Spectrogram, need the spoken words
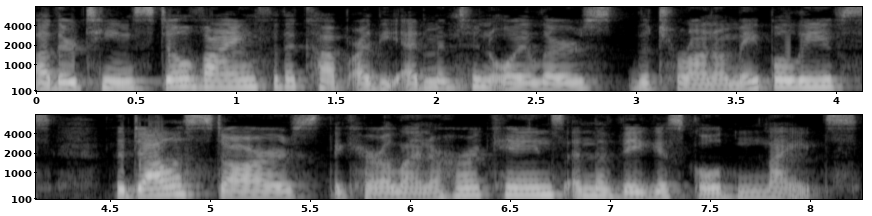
Other teams still vying for the cup are the Edmonton Oilers, the Toronto Maple Leafs, the Dallas Stars, the Carolina Hurricanes, and the Vegas Golden Knights.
